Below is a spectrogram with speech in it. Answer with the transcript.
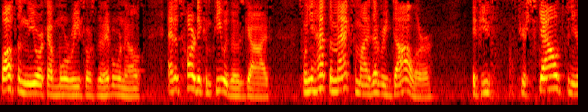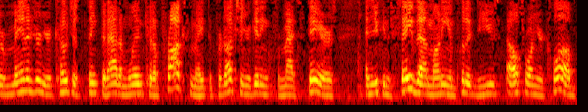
Boston and New York have more resources than everyone else, and it's hard to compete with those guys. So when you have to maximize every dollar, if you if your scouts and your manager and your coaches think that Adam Lind could approximate the production you're getting from Matt Stairs, and you can save that money and put it to use elsewhere on your club,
